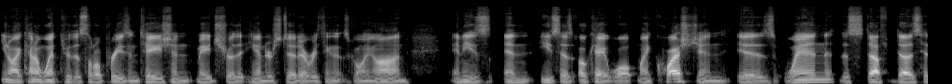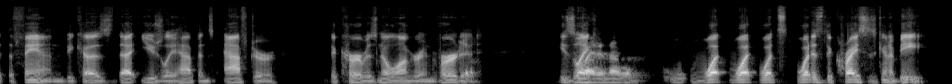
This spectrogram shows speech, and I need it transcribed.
you know I kind of went through this little presentation, made sure that he understood everything that's going on, and he's and he says, okay, well, my question is when the stuff does hit the fan, because that usually happens after the curve is no longer inverted. He's like, what what what's what is the crisis going to be?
